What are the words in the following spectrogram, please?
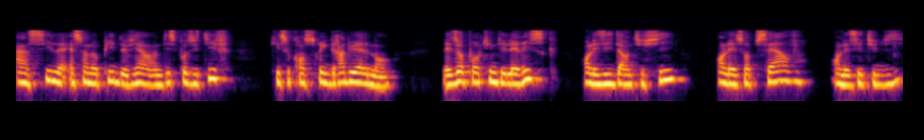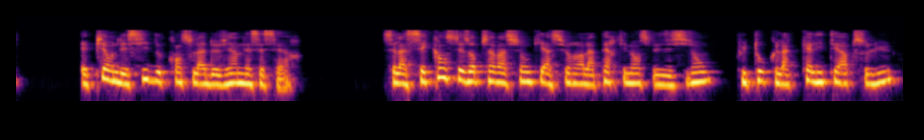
Ainsi, le SNOP devient un dispositif qui se construit graduellement. Les opportunités et les risques, on les identifie, on les observe, on les étudie, et puis on décide quand cela devient nécessaire. C'est la séquence des observations qui assurera la pertinence des décisions plutôt que la qualité absolue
